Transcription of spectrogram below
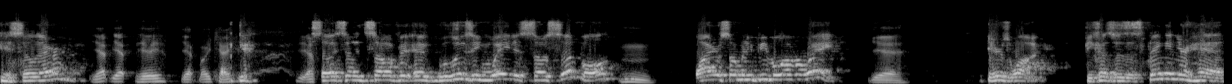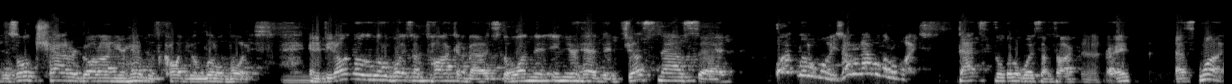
You still there? Yep, yep, here. Yep, okay. yep. So I said, so if, if losing weight is so simple, mm. why are so many people overweight? Yeah. Here's why. Because there's this thing in your head, this little chatter going on in your head that's called your little voice. Mm. And if you don't know the little voice I'm talking about, it's the one that in your head that just now said, What little voice? I don't have a little voice. That's the little voice I'm talking about, right? That's one.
